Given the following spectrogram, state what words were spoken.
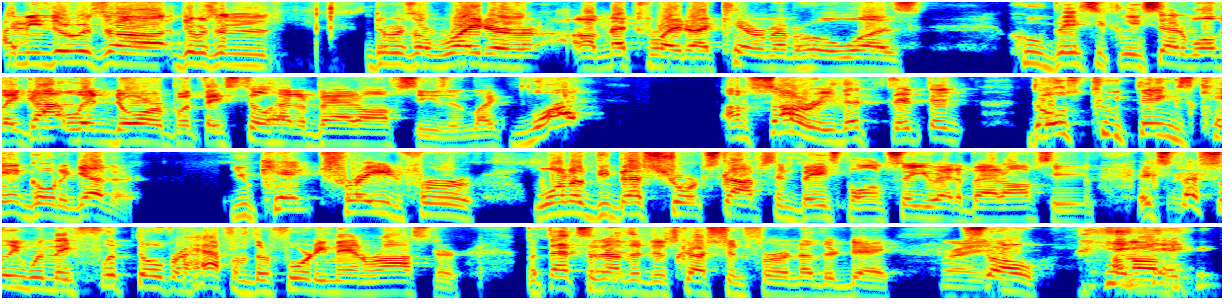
I mean, there was a, there was an, there was a writer, a Mets writer, I can't remember who it was, who basically said, well, they got Lindor, but they still had a bad offseason. Like, what? I'm sorry that, that, that those two things can't go together. You can't trade for one of the best shortstops in baseball and say you had a bad offseason, especially when they flipped over half of their 40 man roster. But that's Right. another discussion for another day. Right. So, um,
